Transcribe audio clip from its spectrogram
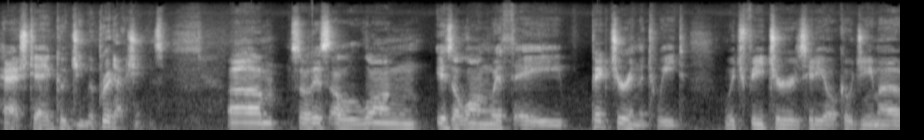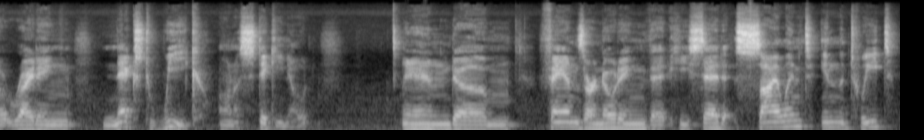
Hashtag Kojima Productions. Um, so this along is along with a picture in the tweet, which features Hideo Kojima writing next week on a sticky note. And um, fans are noting that he said silent in the tweet,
